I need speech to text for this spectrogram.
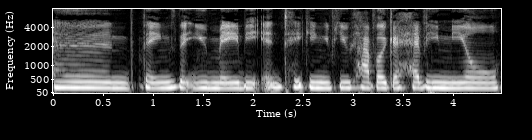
and things that you may be intaking. If you have like a heavy meal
